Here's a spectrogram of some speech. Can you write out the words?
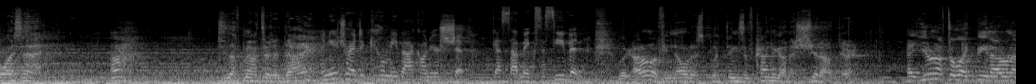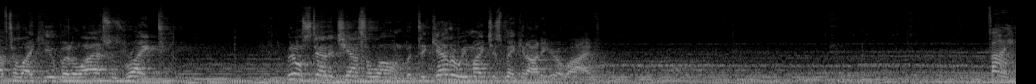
Yeah, why's that? Huh? You left me out there to die? And you tried to kill me back on your ship. Guess that makes us even. Look, I don't know if you noticed, but things have kind of gone to shit out there. Hey, you don't have to like me and I don't have to like you, but Elias was right. We don't stand a chance alone, but together we might just make it out of here alive. Fine.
